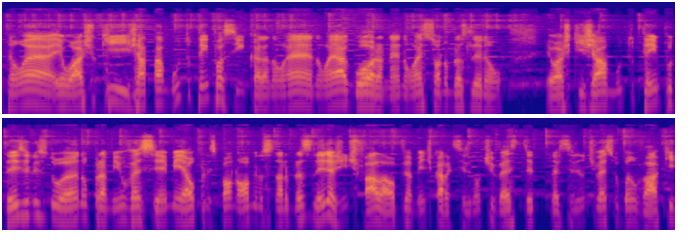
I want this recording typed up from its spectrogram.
Então é, eu acho que já tá há muito tempo assim, cara. Não é, não é agora, né? Não é só no Brasileirão. Eu acho que já há muito tempo, desde o início do ano, pra mim o VSM é o principal nome no cenário brasileiro. E a gente fala, obviamente, cara, que se ele não tivesse, né, se ele não tivesse o Banvac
